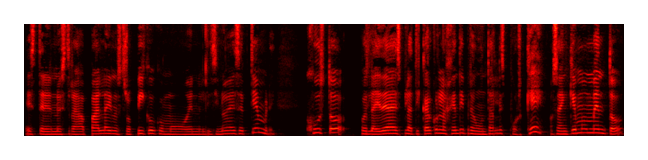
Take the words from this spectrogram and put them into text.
este, nuestra pala y nuestro pico como en el 19 de septiembre? Justo, pues la idea es platicar con la gente y preguntarles por qué. O sea, ¿en qué momento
